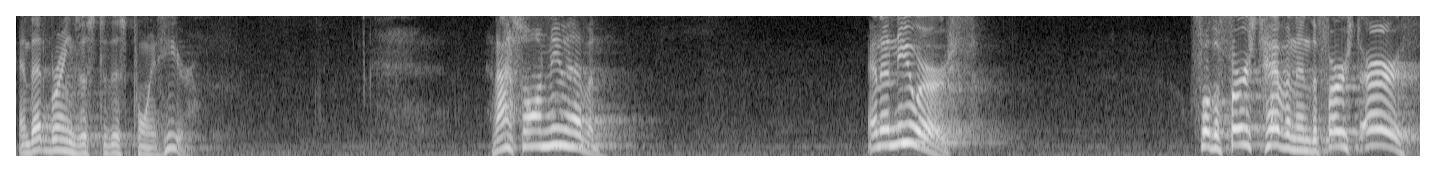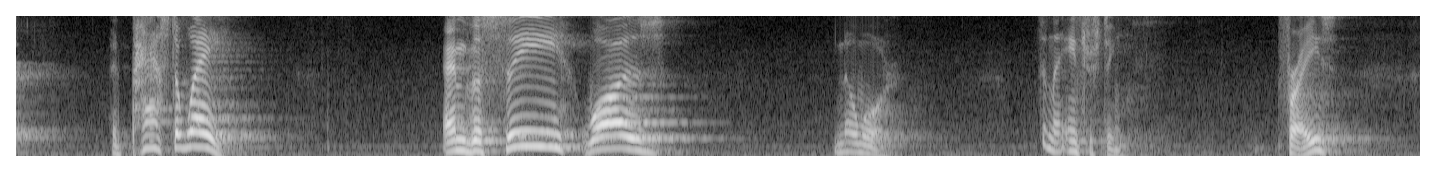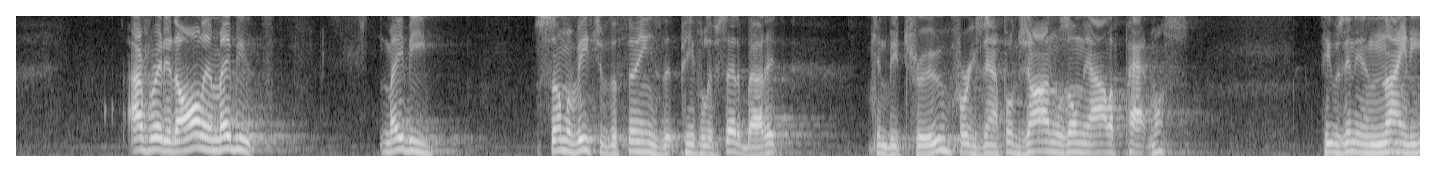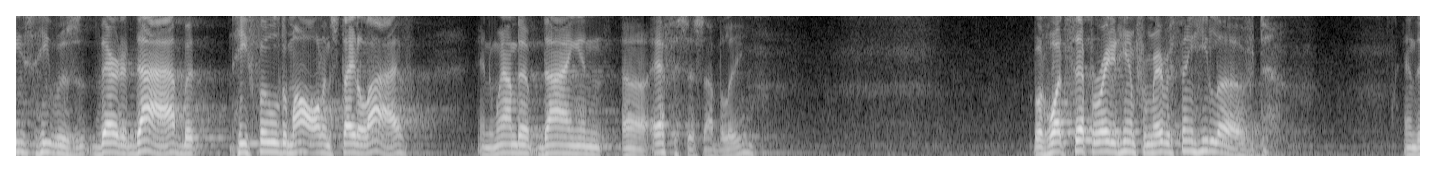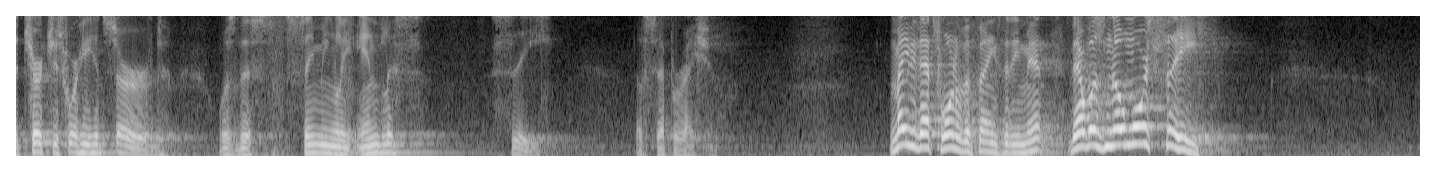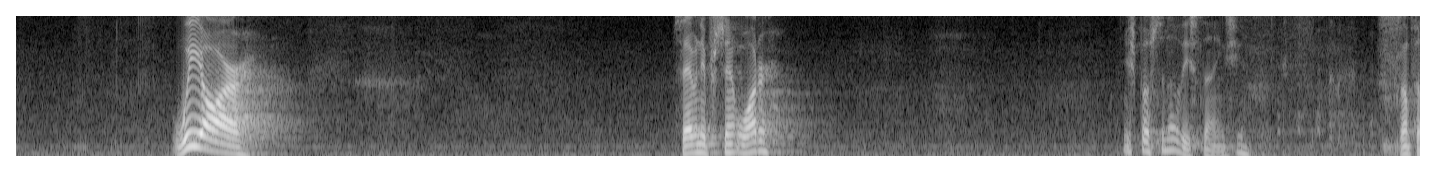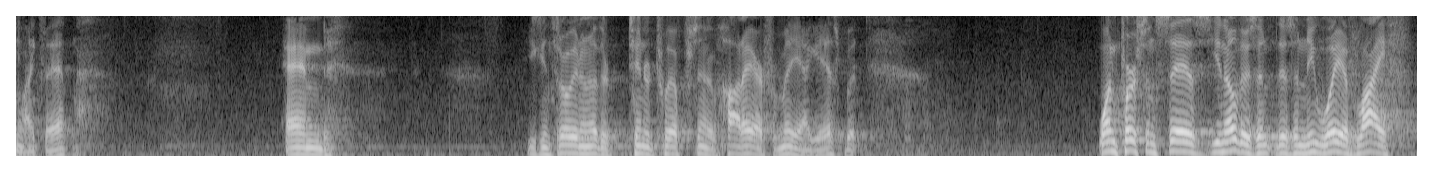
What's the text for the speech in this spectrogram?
And that brings us to this point here. And I saw a new heaven and a new earth. For the first heaven and the first earth had passed away, and the sea was no more. Isn't that interesting phrase? I've read it all, and maybe, maybe some of each of the things that people have said about it can be true. For example, John was on the Isle of Patmos. He was in his 90s. He was there to die, but he fooled them all and stayed alive and wound up dying in uh, Ephesus, I believe. But what separated him from everything he loved and the churches where he had served was this seemingly endless sea of separation. Maybe that's one of the things that he meant. There was no more sea. We are 70% water. You're supposed to know these things. You, something like that. And you can throw in another 10 or 12% of hot air for me, I guess, but one person says, you know, there's a, there's a new way of life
